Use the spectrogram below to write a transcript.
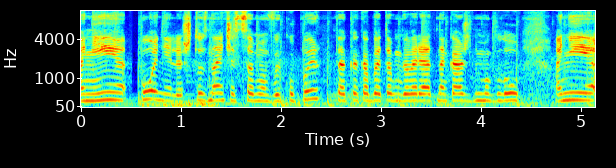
Они поняли, что значит самовыкупы, так как об этом говорят на каждом углу. Они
